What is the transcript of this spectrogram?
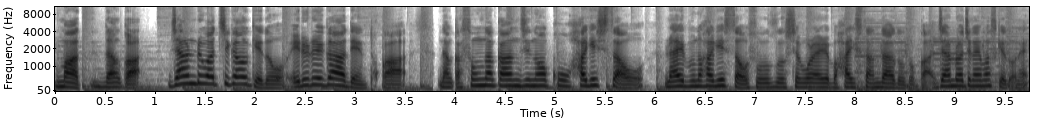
まあ、なんか、ジャンルは違うけど、エルレガーデンとか、なんかそんな感じのこう激しさを、ライブの激しさを想像してもらえれば、ハイスタンダードとか、ジャンルは違いますけどね、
